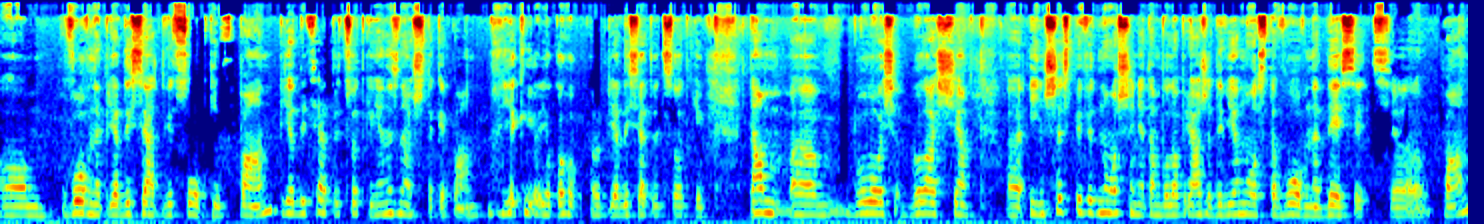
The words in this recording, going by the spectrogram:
ем, вовна 50% пан. 50%, я не знаю, що таке пан, як- якого 50%. Там ем, було, була ще е, інше співвідношення, там була пряжа 90 вовна 10 е, пан.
